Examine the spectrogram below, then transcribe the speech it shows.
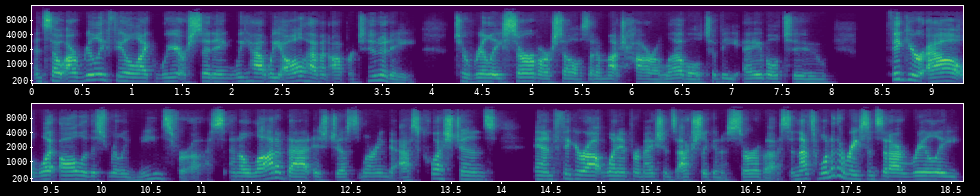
And so I really feel like we are sitting, we have, we all have an opportunity to really serve ourselves at a much higher level to be able to figure out what all of this really means for us. And a lot of that is just learning to ask questions and figure out what information is actually going to serve us. And that's one of the reasons that I really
